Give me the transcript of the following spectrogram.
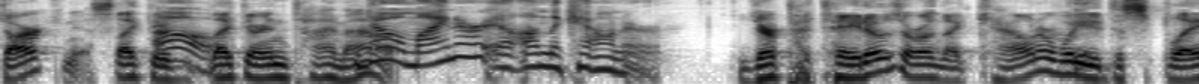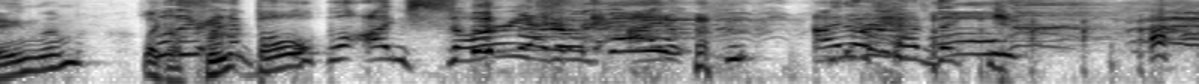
darkness, like they Oh. like they're in timeout. No, mine are on the counter. Your potatoes are on the counter. What are you displaying them? Like well, a they're fruit in a bowl. Well, I'm sorry, I don't, I don't, I don't have the.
